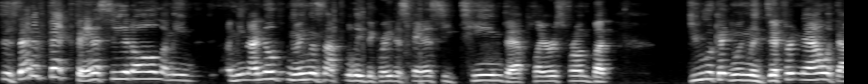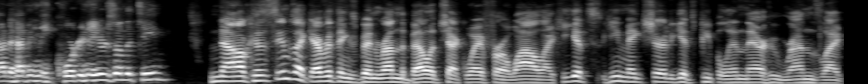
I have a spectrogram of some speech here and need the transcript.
Does that affect fantasy at all? I mean, I mean, I know New England's not really the greatest fantasy team to have players from, but do you look at New England different now without having any coordinators on the team? No, because it seems like everything's been run the Belichick way for a while. Like he gets, he makes sure to gets people in there who runs like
